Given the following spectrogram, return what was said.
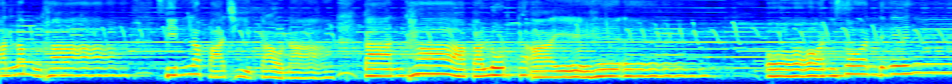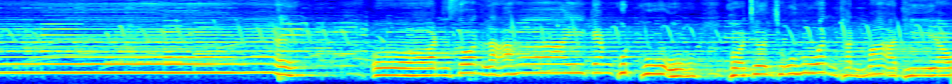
อันล้ำค่าศิลปาชีพก้าวหน้า การค้ากระลดไก่อ่อนซ่อนเดอ่อนซ่อนลายแกงคุดคู่ขอเชิญชวนท่านมาเที่ยว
